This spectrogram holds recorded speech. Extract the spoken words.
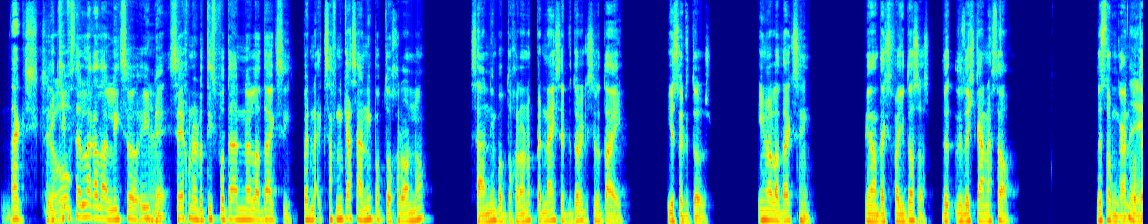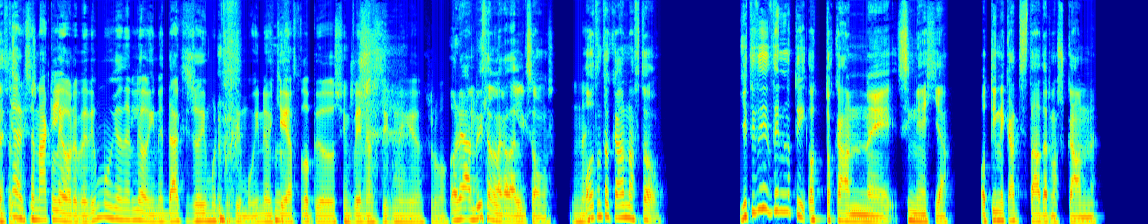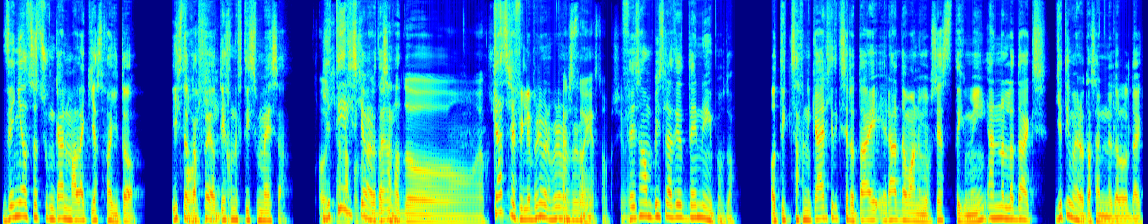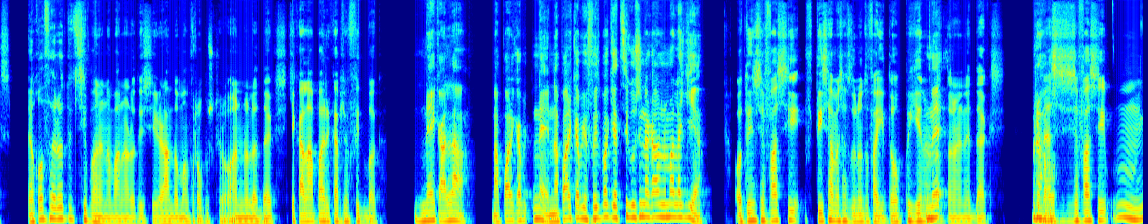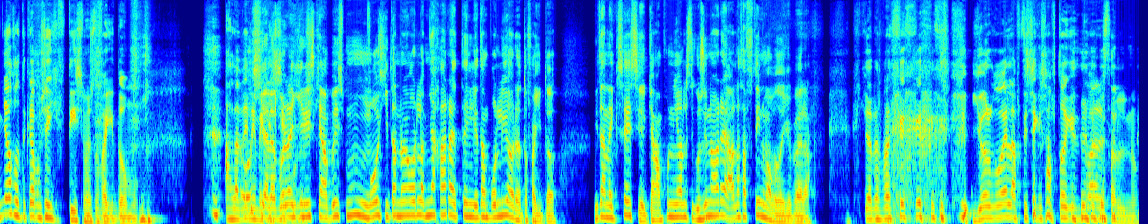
Εντάξει, ξέρω Εκεί εγώ. που θέλω να καταλήξω Ναι. είναι, σε έχουν ρωτήσει ποτέ αν είναι όλα εντάξει. Περνα- Ξαφνικά σε ανύποπτο χρόνο, σε ανύποπτο χρόνο, περνάει σερβιτόρος και σε ρωτάει. Ή ο σερβιτόρος. Είναι όλα εντάξει; Είναι εντάξει το φαγητό σας; Δεν, δεν το έχει κάνει αυτό; Δεν στο έχουν κάνει Ναι, ποτέ. και θες να άρχισα πεις. να κλαίω, ρε παιδί μου, γιατί λέω είναι εντάξει η ζωή μου, ρε παιδί μου. Είναι οκ αυτό το οποίο συμβαίνει αυτή τη στιγμή. ξέρω εγώ. Ωραία, αλλού ήθελα να καταλήξω όμως. Ναι. Όταν το κάνουν αυτό. Γιατί δεν, δεν είναι ότι, ότι το κάνουν ε, συνέχεια, ότι είναι κάτι στάνταρ να σου κάνουν. Δεν νιώθω ότι σου έχουν κάνει μαλακία στο φαγητό. Ή στο Όχι. καφέ, ότι έχουν φτύσει μέσα. Όχι, Γιατί αλλά έχεις από και εδώ να πέρα ρωτάς Θα το έχω Κάτσε, ρε σημειώσει. φίλε, περίμενε, περίμενε. Ευχαριστώ περίμενε. για αυτό που Θες σημαίνει. να μου πεις δηλαδή ότι δεν είναι ύποπτο. Ότι ξαφνικά έρχεται και σε ρωτάει random αν υποψία στη στιγμή αν είναι όλα εντάξει. Γιατί με ρωτάς αν είναι όλα εντάξει; Εγώ θεωρώ ότι της είπανε να πάει να ρωτήσει random ανθρώπους, ξέρω αν είναι όλα εντάξει. Και καλά να πάρει κάποιο feedback. Ναι, καλά. Να πάρει κάποιο, ναι, να πάρει κάποιο feedback γιατί σίγουρα είναι να κάνουν μαλαγία. Ότι είναι σε φάση φτύσαμε σε αυτόν το φαγητό, πήγαινε Ναι. να ρωτώ να είναι εντάξει. Και να Μπράβο. είσαι εσύ σε φάση, «Μμ, νιώθω ότι κάποιο έχει φτύσει μες στο φαγητό μου. αλλά δεν όχι, είμαι αλλά και μπορεί να σίγουρος. γυρίσεις και να πεις: «Μμ, Όχι, ήταν όλα μια χαρά. Τέλεια, ήταν πολύ ωραίο το φαγητό. Ήταν εξαίσιο. Και να πούνε οι άλλοι στην κουζίνα: Ωραία, αλλά θα φτύνουμε από εδώ και πέρα. Και να πάει, Γιώργο, έλα, φτύσε και σε αυτό γιατί του άρεσε το αλλού.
